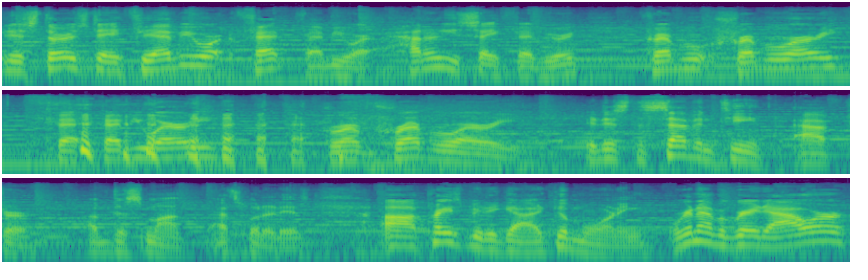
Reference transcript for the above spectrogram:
It is Thursday, February. Fe- February. How do you say February? February. February. Fe- February. Fe- February. It is the 17th after of this month. That's what it is. Uh, praise be to God. Good morning. We're gonna have a great hour.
